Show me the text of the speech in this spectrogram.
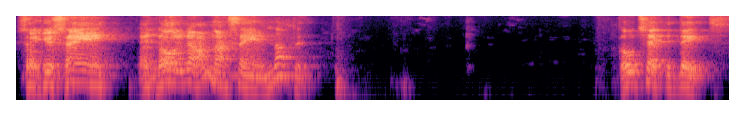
So you're saying that no, no, I'm not saying nothing. Go check the dates.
